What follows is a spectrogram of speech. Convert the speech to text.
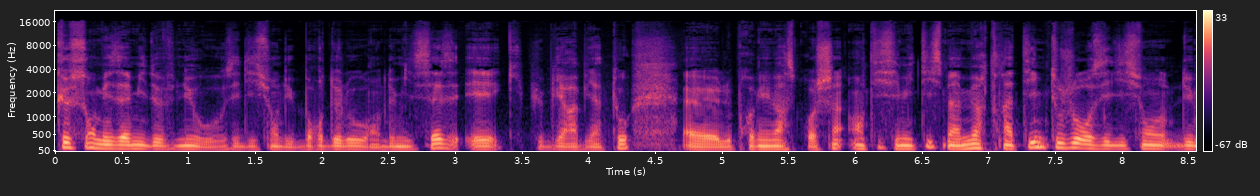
Que sont mes amis devenus aux éditions du Bordelot en 2016 et qui publiera bientôt euh, le 1er mars prochain Antisémitisme, un meurtre intime, toujours aux éditions du,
